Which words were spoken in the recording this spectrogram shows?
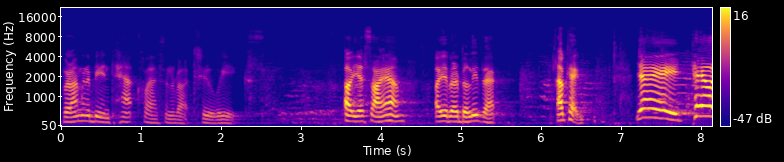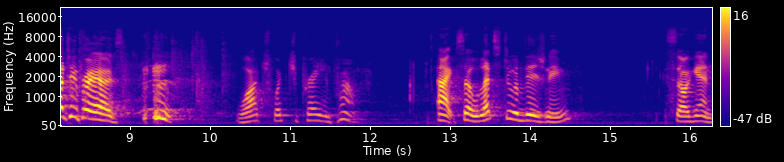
but I'm going to be in tap class in about two weeks. Oh, yes, I am. Oh, you better believe that. Okay. Yay, tale two prayers. Watch what you're praying from. All right, so let's do a visioning. So again,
